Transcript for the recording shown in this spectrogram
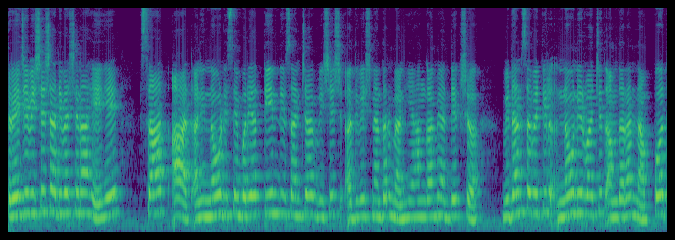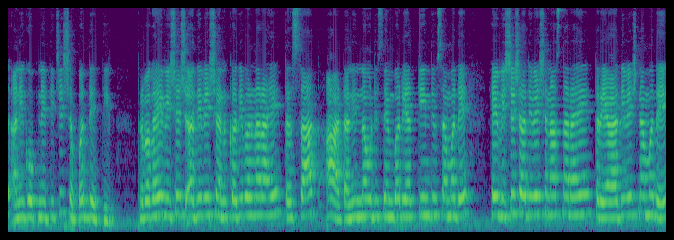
तर हे जे विशेष अधिवेशन आहे हे सात आठ आणि नऊ डिसेंबर या तीन दिवसांच्या विशेष अधिवेशनादरम्यान हे हंगामी अध्यक्ष विधानसभेतील नवनिर्वाचित आमदारांना पद आणि गोपनीयतेची शपथ देतील. तर बघा हे विशेष अधिवेशन कधी भरणार आहे? तर सात आठ आणि नऊ डिसेंबर या तीन दिवसामध्ये हे विशेष अधिवेशन असणार आहे. तर या अधिवेशनामध्ये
